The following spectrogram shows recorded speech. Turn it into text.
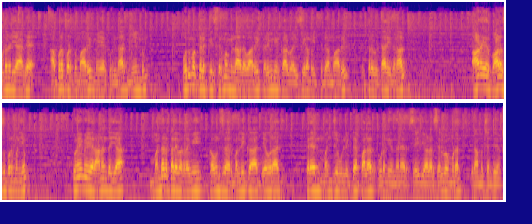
உடனடியாக அப்புறப்படுத்துமாறு மேயர் கூறினார். மீண்டும் பொதுமக்களுக்கு சிரமமில்லாதவாறு கழிவுநீர் கால்வாய் சீரமைத்திடுமாறு உத்தரவிட்டார். இதனால் ஆணையர் பாலசுப்ரமணியம் துணை மேயர் ஆனந்தையா மண்டல தலைவர் ரவி கவுன்சிலர் மல்லிகா தேவராஜ் கிரண் மஞ்சு உள்ளிட்ட பலர் உடன் இருந்தனர் செய்தியாளர் செல்வமுடன் ராமச்சந்திரன்.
